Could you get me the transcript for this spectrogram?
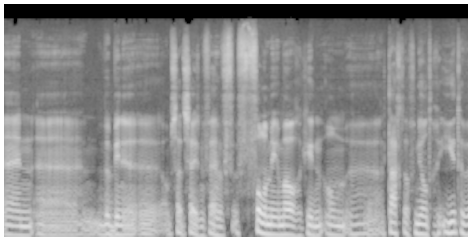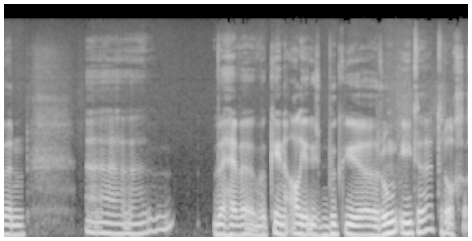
en we binnen, om te zeggen, we hebben volle meer mogelijkheden om 80 of 90 jaar te worden we, hebben, we kunnen al je boekje roem eten, toch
